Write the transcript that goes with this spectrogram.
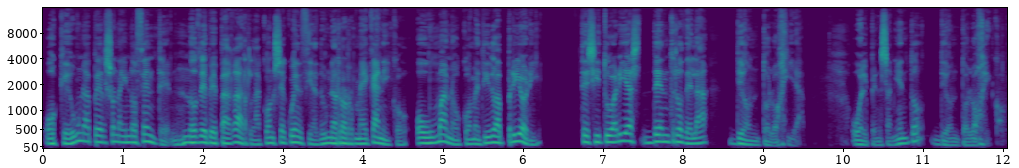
o que una persona inocente no debe pagar la consecuencia de un error mecánico o humano cometido a priori, te situarías dentro de la deontología o el pensamiento deontológico.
